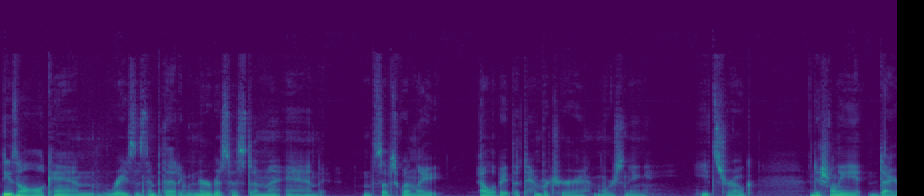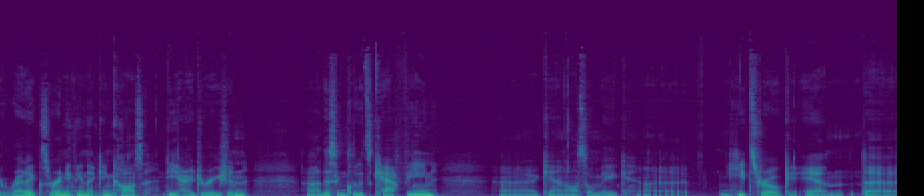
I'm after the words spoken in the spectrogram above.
These all can raise the sympathetic nervous system and subsequently elevate the temperature, worsening heat stroke. Additionally, diuretics or anything that can cause dehydration. Uh, this includes caffeine, uh, can also make uh, heat stroke and the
